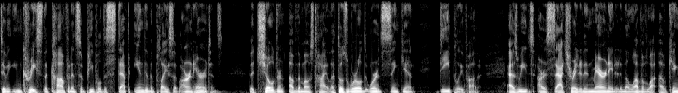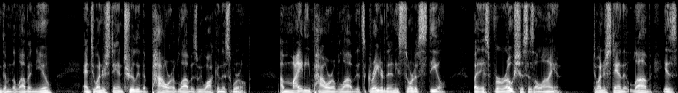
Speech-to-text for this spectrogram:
to increase the confidence of people to step into the place of our inheritance, the children of the Most High. Let those world words sink in deeply, Father, as we are saturated and marinated in the love of, of kingdom, the love in you, and to understand truly the power of love as we walk in this world. A mighty power of love that's greater than any sword of steel, but as ferocious as a lion to understand that love is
